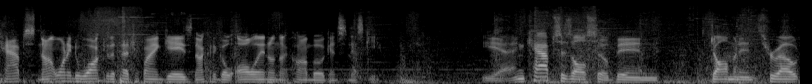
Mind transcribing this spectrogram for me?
Caps not wanting to walk to the Petrifying Gaze, not going to go all in on that combo against Nisqy. Yeah, and Caps has also been dominant throughout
